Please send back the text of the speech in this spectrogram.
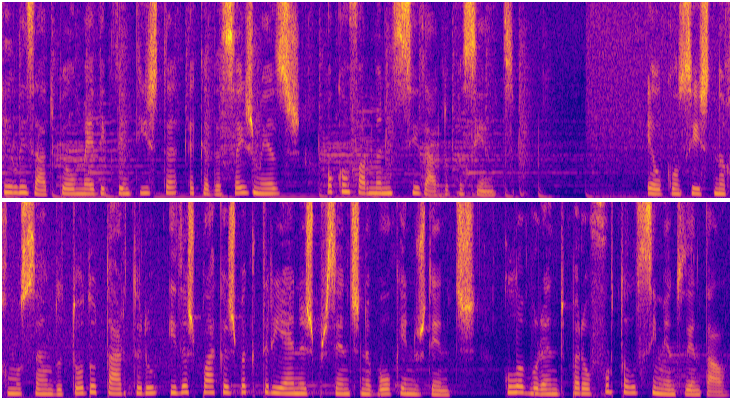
realizado pelo médico dentista a cada seis meses ou conforme a necessidade do paciente. Ele consiste na remoção de todo o tártaro e das placas bacterianas presentes na boca e nos dentes, colaborando para o fortalecimento dental.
